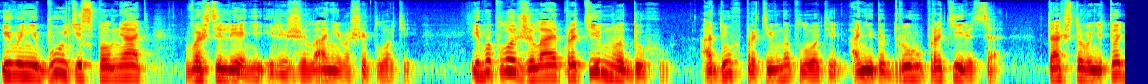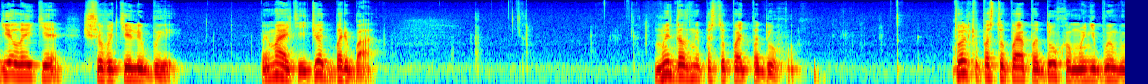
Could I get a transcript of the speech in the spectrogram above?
и вы не будете исполнять вожделений или желаний вашей плоти. Ибо плоть желает противного духу, а дух противно плоти. Они друг другу противятся. Так что вы не то делаете, что хотели бы. Понимаете, идет борьба. Мы должны поступать по духу. Только поступая по духу, мы не будем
